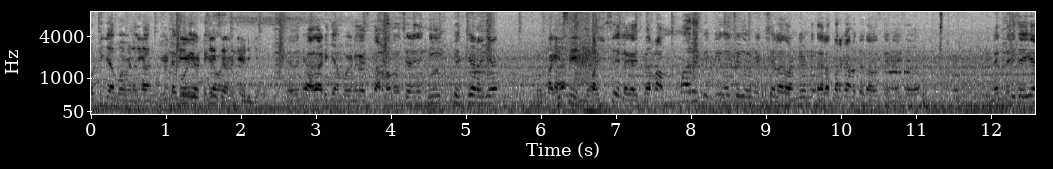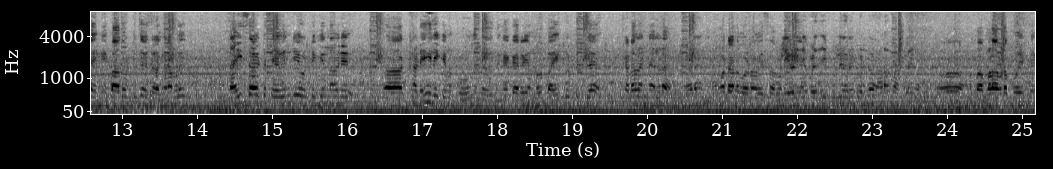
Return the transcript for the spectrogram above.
ഒട്ടിക്കാൻ പോകണം വീട്ടിലെ കൂടി ഒട്ടിക്കാൻ അത് അടിക്കാൻ പോകണം ഗൈസ് കാരണം എന്ന് വെച്ച് കഴിഞ്ഞാൽ ഇനി പെറ്റി അടയ്ക്കാൻ പൈസ. പൈസ ഇല്ല ഗൈസ് കാരണം അമ്മമാര് പെറ്റി എന്ന് കഴിഞ്ഞാൽ രക്ഷയില്ല. അത് വണ്ടി കൊണ്ട് നിലത്തിറക്കാൻ പറ്റാത്ത അവസ്ഥയാണ്. ഗൈസ് പിന്നെ എന്തെങ്കിലും ചെയ്യുക ഇനിയിപ്പോൾ അത് ഒട്ടിച്ച് വെച്ചിട്ടുണ്ട് അങ്ങനെ നമ്മൾ നൈസായിട്ട് സെവന്റി ഒട്ടിക്കുന്ന ഒരു കടയിലേക്കാണ് പോകുന്നത്. നിങ്ങൾക്കറിയാം നമ്മൾ ബൈക്ക് ഒട്ടിച്ച കട തന്നെ അല്ല അവിടെ അങ്ങോട്ടാണ് പോകണത് അപ്പോൾ നമ്മൾ അവിടെ പോയിട്ട്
